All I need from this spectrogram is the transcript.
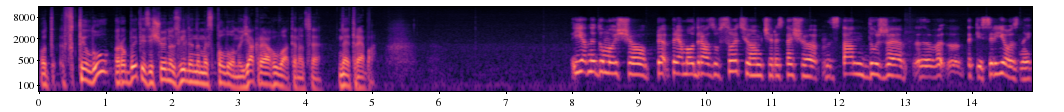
от в тилу, робити зі щойно звільненими з полону? Як реагувати на це? Не треба. Я не думаю, що прямо одразу в соціум через те, що стан дуже е, е, такий серйозний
